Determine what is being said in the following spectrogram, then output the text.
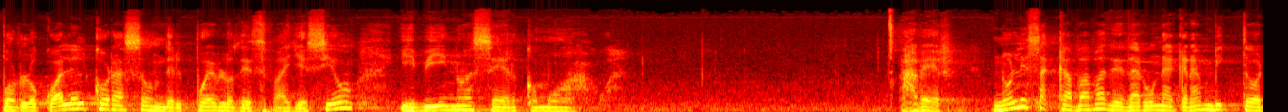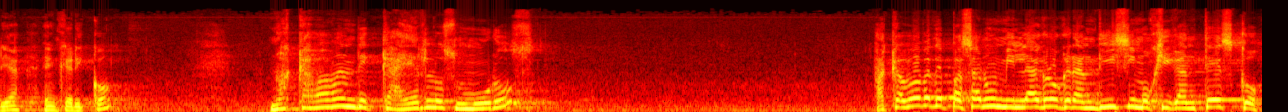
por lo cual el corazón del pueblo desfalleció y vino a ser como agua. A ver, ¿no les acababa de dar una gran victoria en Jericó? ¿No acababan de caer los muros? Acababa de pasar un milagro grandísimo, gigantesco.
